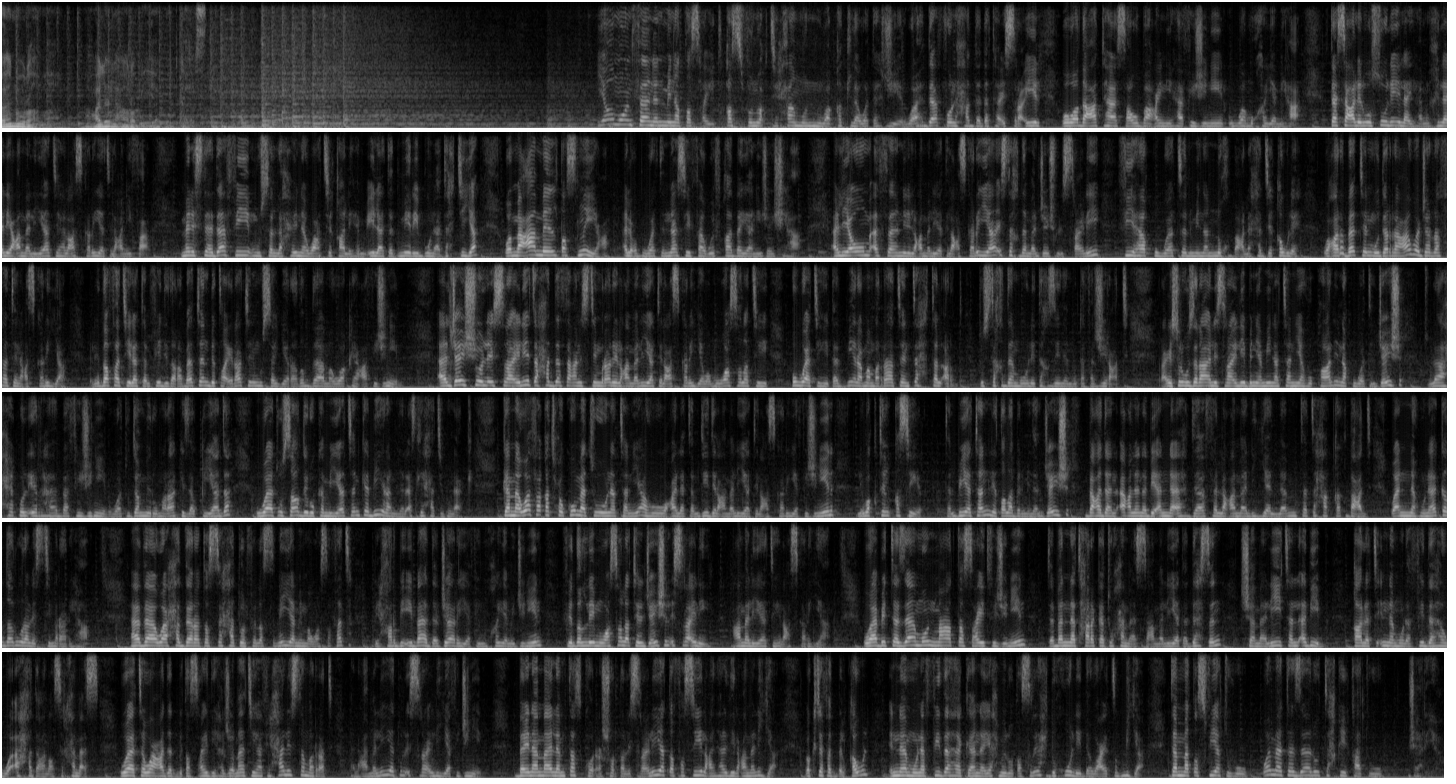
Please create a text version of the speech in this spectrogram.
بانوراما على العربية بودكاست. يوم ثان من التصعيد قصف واقتحام وقتل وتهجير وأهداف حددتها إسرائيل ووضعتها صوب عينها في جنين ومخيمها. تسعى للوصول إليها من خلال عملياتها العسكرية العنيفة. من استهداف مسلحين واعتقالهم إلى تدمير بنى تحتية ومعامل تصنيع العبوات الناسفة وفق بيان جيشها. اليوم الثاني للعمليات العسكرية استخدم الجيش الإسرائيلي فيها قوات من النخبة على حد قوله وعربات مدرعة وجرافات عسكرية بالإضافة إلى تنفيذ ضربات بطائرات مسيرة ضد مواقع في جنين. الجيش الإسرائيلي تحدث عن استمرار العملية العسكرية ومواصلة قواته تدمير ممرات تحت الأرض تستخدم لتخزين المتفجرات. رئيس الوزراء الإسرائيلي بنيامين نتنياهو قال إن قوات الجيش تلاحق الإرهاب في جنين وتدمر مراكز القيادة وتصادر كميات كبيرة من الأسلحة هناك. كما وافقت حكومة نتنياهو على تمديد العملية العسكرية في جنين لوقت قصير. تلبية لطلب من الجيش بعد أن أعلن بأن أهداف العملية لم تتحقق بعد وأن هناك ضرورة لاستمرارها. هذا وحذرت الصحة الفلسطينية مما وصفته بحرب إبادة جارية في مخيم جنين في ظل مواصلة الجيش الإسرائيلي عملياته العسكرية. وبالتزامن مع التصعيد في جنين تبنت حركة حماس عملية دهس شمالي تل أبيب قالت إن منفذها هو أحد عناصر حماس وتوعدت بتصعيد هجماتها في حال استمرت العملية الإسرائيلية في جنين. بينما لم تذكر الشرطة الإسرائيلية تفاصيل عن هذه العملية واكتفت بالقول إن منفذها كان يحمل تصريح دخول دواعي طبية تم تصفيته وما تزال التحقيقات جارية.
